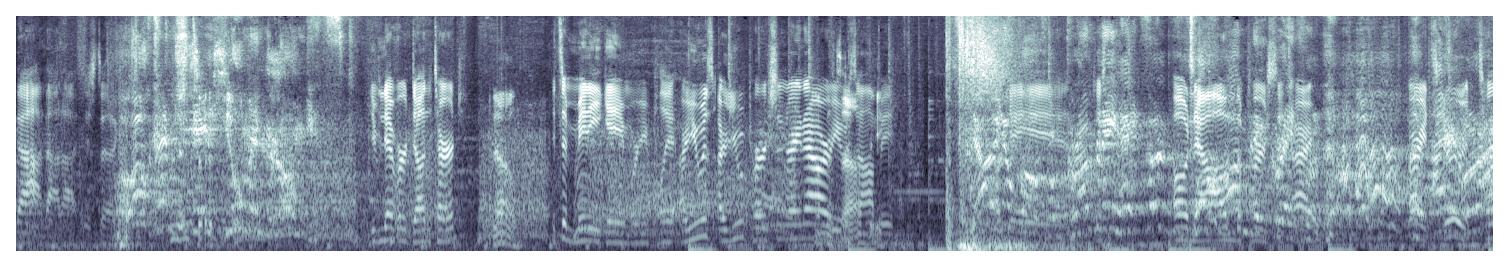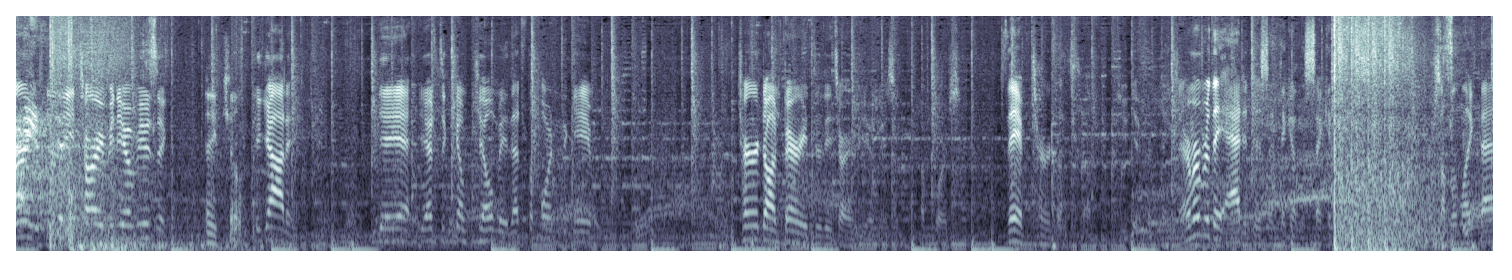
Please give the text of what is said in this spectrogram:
Nah, nah, nah. Just uh. Who can stay human longest? You've never done turned? No. It's a mini game where you play. Are you a, are you a person right now, or are I'm a you a zombie. zombie? Now you Okay, go from yeah. grumbly hateful Oh, now I'm the person. All right. All right, Screw it. Turn the Atari video music. Hey, kill. You got it. Yeah, yeah. You have to come kill me. That's the point of the game. Turned on buried through the Atari video music, of course. They have turned on stuff a few different. I remember they added this. I think on the second or something like that.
